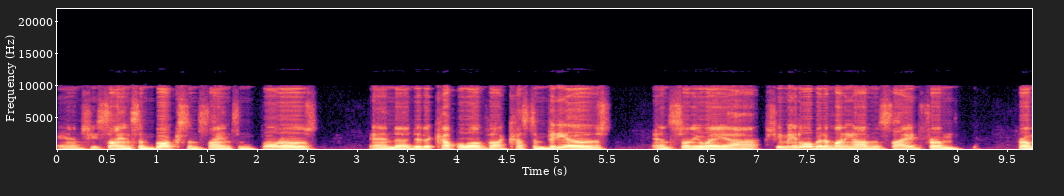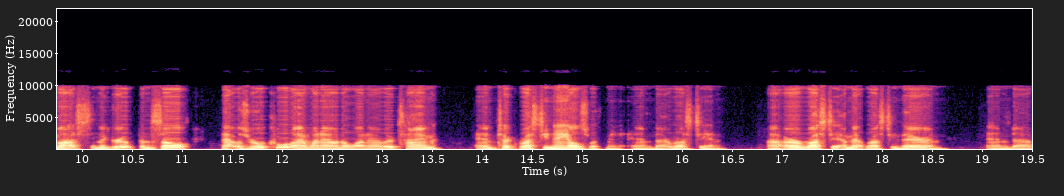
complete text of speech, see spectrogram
and she signed some books and signed some photos, and uh, did a couple of uh, custom videos. And so anyway, uh, she made a little bit of money on the side from from us in the group, and so that was real cool. I went out on one other time and took Rusty Nails with me, and uh, Rusty and uh, or Rusty, I met Rusty there, and and uh,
